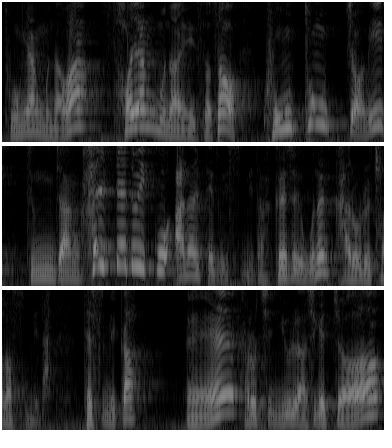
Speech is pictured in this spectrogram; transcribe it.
동양 문화와 서양 문화에 있어서 공통점이 등장할 때도 있고 안 할 때도 있습니다. 그래서 요거는 가로를 쳐놨습니다. 됐습니까? 예, 가로친 이유를 아시겠죠?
